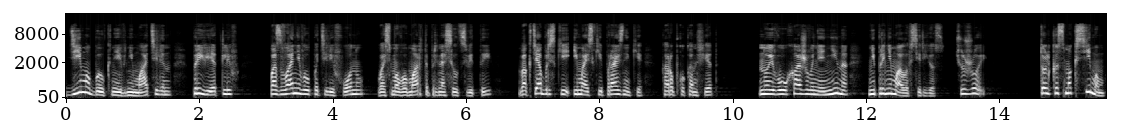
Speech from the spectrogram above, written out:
Дима был к ней внимателен, приветлив, позванивал по телефону, 8 марта приносил цветы, в октябрьские и майские праздники — коробку конфет. Но его ухаживание Нина не принимала всерьез, чужой. Только с Максимом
